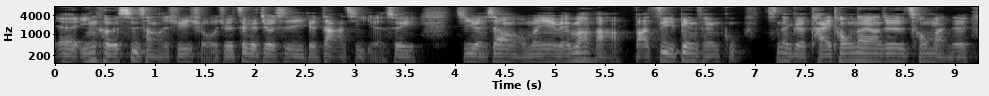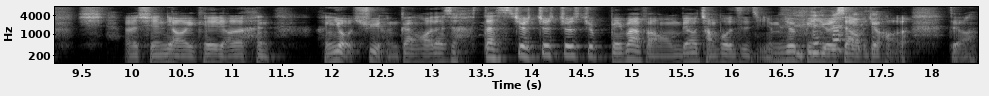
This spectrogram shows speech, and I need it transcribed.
呃迎合市场的需求，我觉得这个就是一个大忌了。所以基本上我们也没办法把自己变成股是那个台通那样，就是充满的呃闲聊，也可以聊得很很有趣、很干话。但是但是就就就就没办法，我们不要强迫自己，我们就 be yourself 就好了，对吧？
